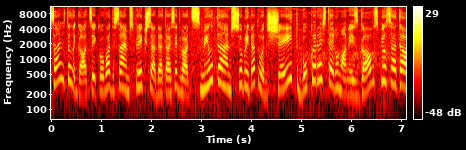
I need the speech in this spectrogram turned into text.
Saimnes delegācija, ko vada saimnes priekšsēdētājs Edvards Smiltēns, šobrīd atrodas šeit, Bukarestē, Rumānijas galvaspilsētā.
